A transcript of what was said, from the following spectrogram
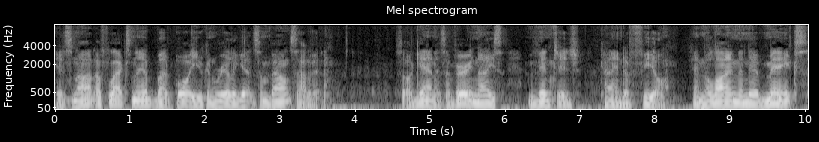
it's not a flex nib, but boy, you can really get some bounce out of it. So again, it's a very nice vintage kind of feel. And the line the nib makes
